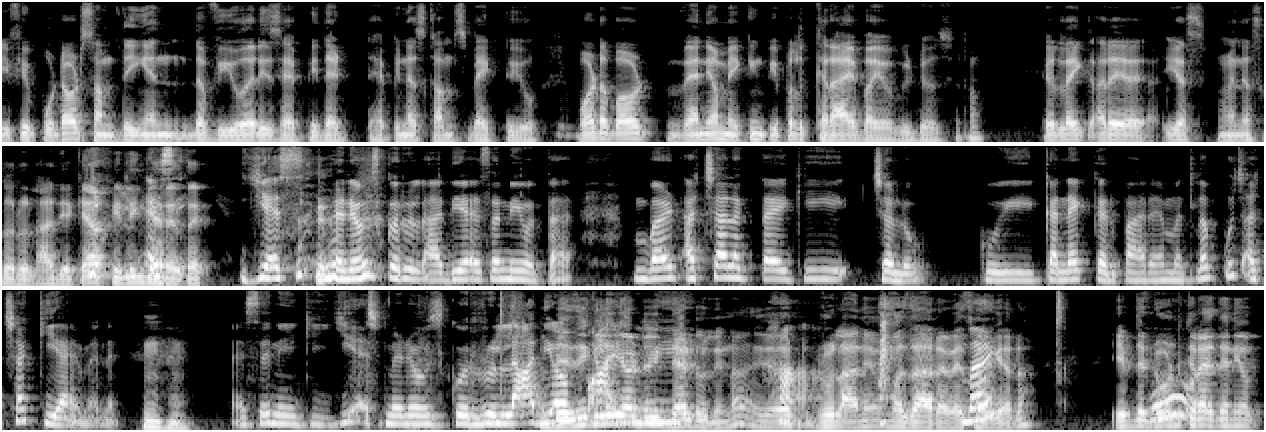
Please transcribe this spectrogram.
if you put out something and the viewer is happy that happiness comes back to you what about when you are making people cry by your videos you know you like अरे यस मैंने उसको रुला दिया. क्या फीलिंग क्या रहता है यस मैंने उसको रुला दिया ऐसा नहीं होता है। बट अच्छा लगता है कि चलो कोई कनेक्ट कर पा रहा है मतलब कुछ अच्छा किया है मैंने। हम्म ऐसे नहीं कि यस मैंने उसको रुला दिया basically you are doing that only ना? हाँ। रुलाने में मज़ा आ रहा है वैसा हो गया ना? इफ़ दे डोंट वो- cry then your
